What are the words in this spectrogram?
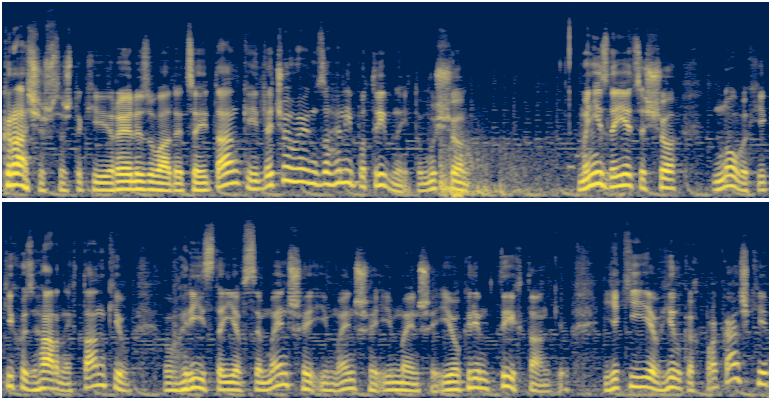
краще все ж таки реалізувати цей танк, і для чого він взагалі потрібний? Тому що Мені здається, що нових якихось гарних танків в грі стає все менше і менше і менше. І окрім тих танків, які є в гілках прокачки,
